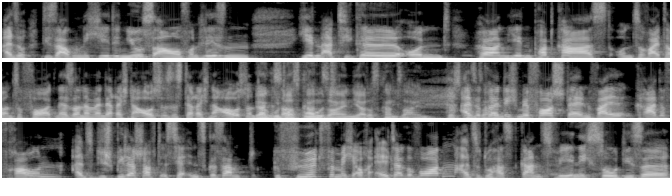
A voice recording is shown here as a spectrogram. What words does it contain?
Also die saugen nicht jede News auf und lesen jeden Artikel und hören jeden Podcast und so weiter und so fort, ne? Sondern wenn der Rechner aus ist, ist der Rechner aus und Ja, dann gut, ist auch das kann gut. sein. Ja, das kann sein. Das kann Also sein. könnte ich mir vorstellen, weil gerade Frauen, also die Spielerschaft ist ja insgesamt gefühlt für mich auch älter geworden. Also du hast ganz wenig so diese,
